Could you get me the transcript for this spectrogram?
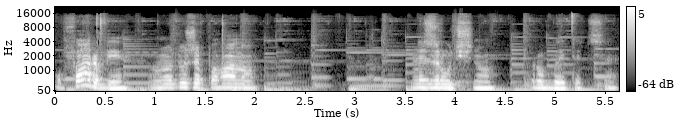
у фарбі, воно дуже погано незручно робити це.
